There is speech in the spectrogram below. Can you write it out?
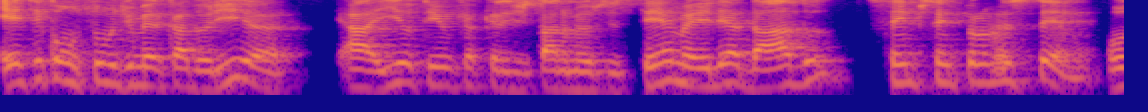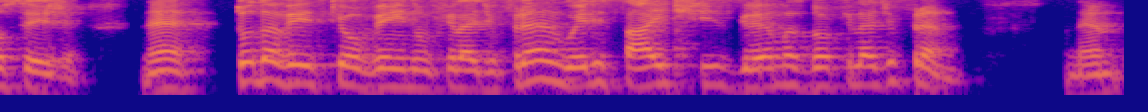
Esse consumo de mercadoria, aí eu tenho que acreditar no meu sistema, ele é dado 100% pelo meu sistema. Ou seja, né, toda vez que eu vendo um filé de frango, ele sai X gramas do filé de frango. Né?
